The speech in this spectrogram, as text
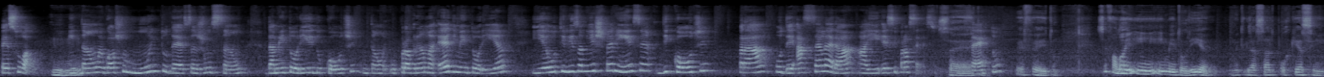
pessoal. Uhum. Então eu gosto muito dessa junção da mentoria e do coaching. Então o programa é de mentoria e eu utilizo a minha experiência de coach para poder acelerar aí esse processo. Certo. certo? Perfeito. Você falou em, em mentoria, muito engraçado porque assim,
